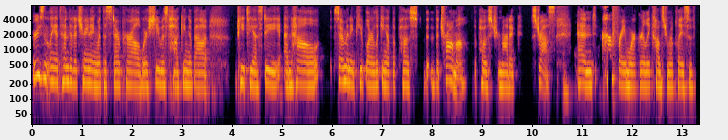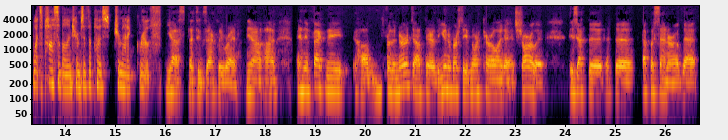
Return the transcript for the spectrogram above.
Recently attended a training with Esther Perel where she was talking about PTSD and how so many people are looking at the post the, the trauma, the post traumatic stress. And her framework really comes from a place of what's possible in terms of the post traumatic growth. Yes, that's exactly right. Yeah. Uh, and in fact, the um, for the nerds out there, the University of North Carolina at Charlotte is at the at the epicenter of that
